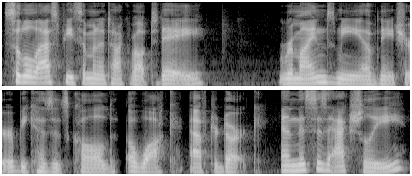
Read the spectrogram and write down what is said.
So the last piece I'm going to talk about today reminds me of nature because it's called A Walk After Dark. And this is actually,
